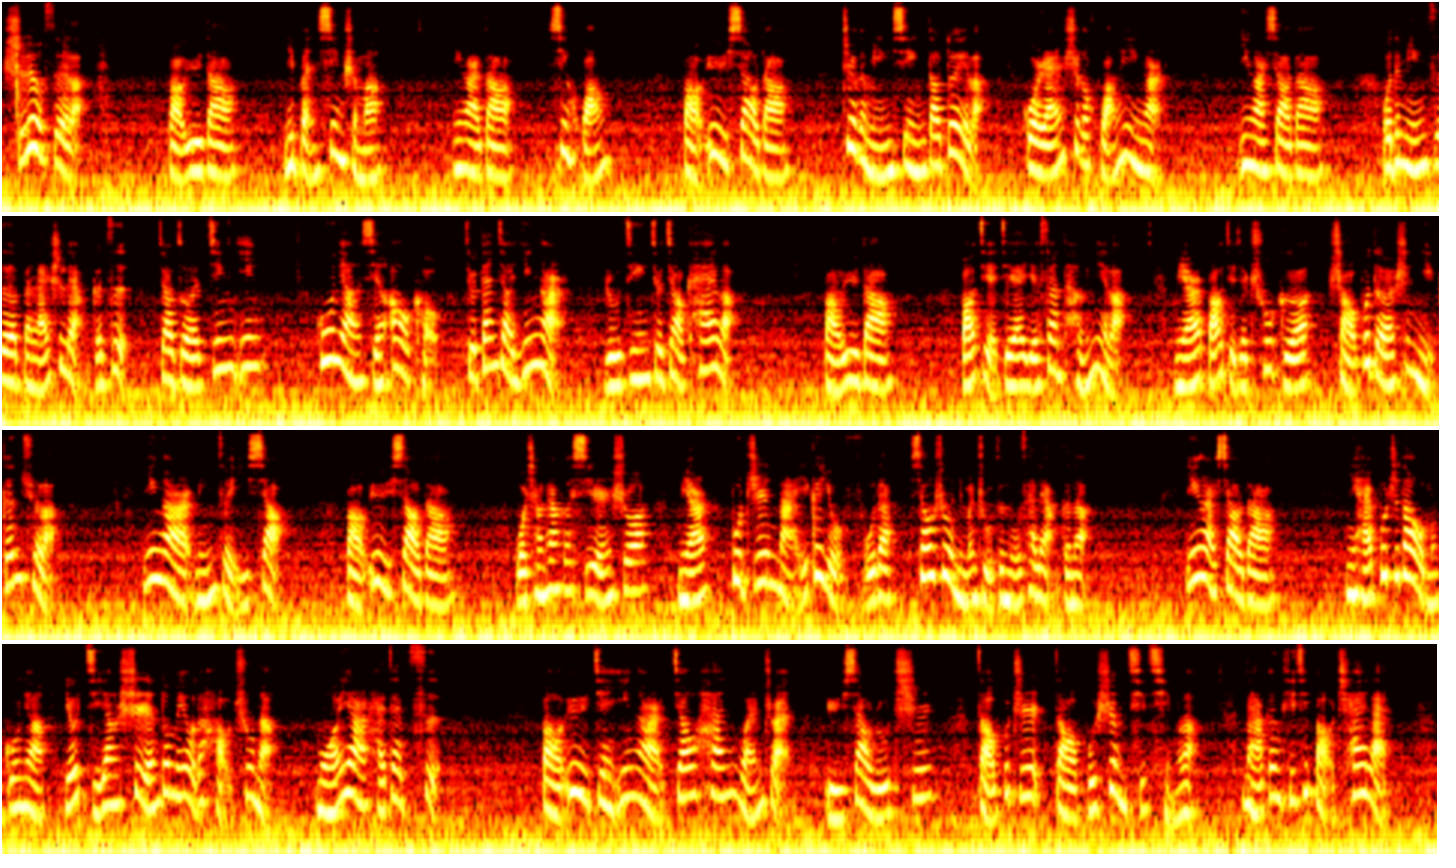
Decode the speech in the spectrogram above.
十六岁了。宝玉道：“你本姓什么？”婴儿道：“姓黄。”宝玉笑道：“这个名姓倒对了，果然是个黄婴儿。”婴儿笑道。我的名字本来是两个字，叫做金英。姑娘嫌拗口，就单叫婴儿。如今就叫开了。宝玉道：“宝姐姐也算疼你了。明儿宝姐姐出阁，少不得是你跟去了。”婴儿抿嘴一笑。宝玉笑道：“我常常和袭人说，明儿不知哪一个有福的，销售你们主子奴才两个呢。”婴儿笑道。你还不知道我们姑娘有几样世人都没有的好处呢，模样还在次。宝玉见婴儿娇憨婉转，语笑如痴，早不知早不胜其情了，哪更提起宝钗来，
